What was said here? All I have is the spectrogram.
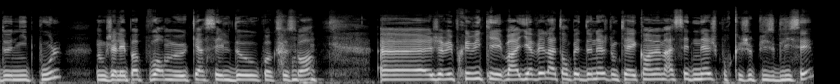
de nid de poule, donc j'allais pas pouvoir me casser le dos ou quoi que ce soit. euh, j'avais prévu qu'il bah, y avait la tempête de neige, donc il y avait quand même assez de neige pour que je puisse glisser.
